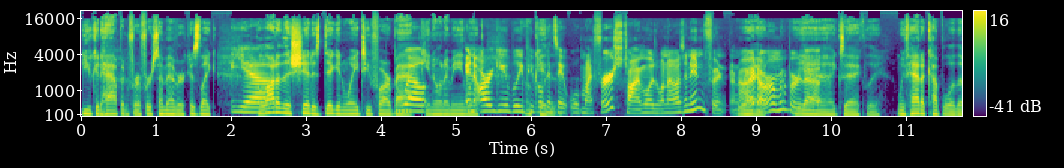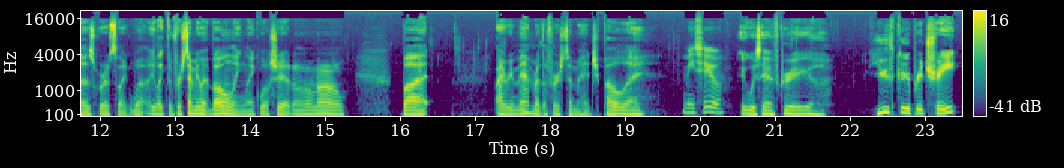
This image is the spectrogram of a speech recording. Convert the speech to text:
you could happen for a first time ever? Because, like, Yeah. a lot of this shit is digging way too far back. Well, you know what I mean? And Like, arguably, people okay, can the- say, "Well, my first time was when I was an infant, and I don't remember yeah, that." Yeah, exactly. We've had a couple of those where it's like, well, like the first time you went bowling, like, well, shit, I don't know. But I remember the first time I had Chipotle. Me too. It was after a uh, youth group retreat,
